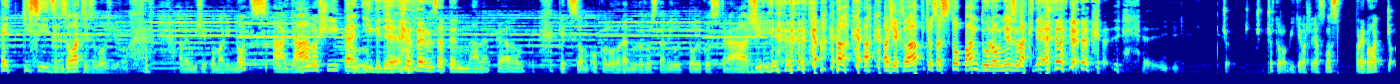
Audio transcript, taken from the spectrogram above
5 tisíc v zlate zložil ale už je pomaly noc a Jánošíka nikde. Veru sa ten nalakal, keď som okolo hradu rozostavil toľko stráži. A, a, a že chlap, čo sa sto pandúrov nezlakne. Čo, čo, čo to robíte, vaša jasnosť? Preboha, čo,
